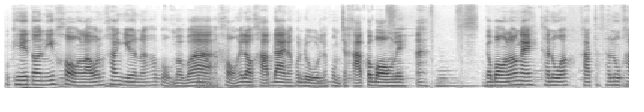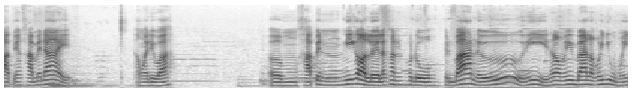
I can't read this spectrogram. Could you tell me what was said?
โอเคตอนนี้ของเราค่อนข้างเยอะนะครับผมแบบว่าของให้เราคราฟได้นะคนดูแล้วผมจะคราฟกระบองเลยอะกระบองแล้วไงธนูคราฟธนูคราฟยังคราฟไม่ได้ เอาไงดีวะ เอิมครับเป็นนี่ก่อนเลยแล้วกันคนดูเป็นบ้านเออนี่ถ้าเราไม่มีบ้านเราก็อยู่ไม่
